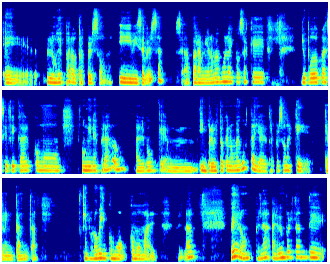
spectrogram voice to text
eh, lo es para otras personas y viceversa. O sea, para mí a lo mejor hay cosas que yo puedo clasificar como un inesperado, algo que, mm, imprevisto que no me gusta y hay otras personas que, que le encanta, que no lo ven como, como mal, ¿verdad? Pero, ¿verdad? Algo importante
